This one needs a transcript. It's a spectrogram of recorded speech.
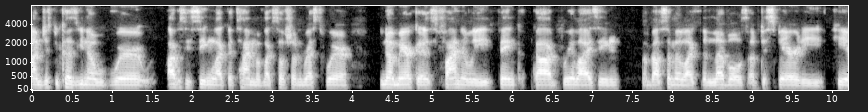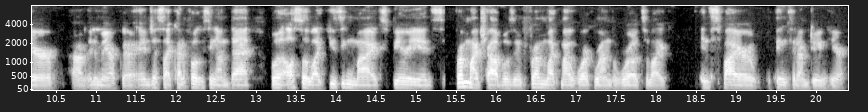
um, just because you know we're obviously seeing like a time of like social unrest where you know America is finally, thank God, realizing about some of like the levels of disparity here um, in America, and just like kind of focusing on that, but also like using my experience from my travels and from like my work around the world to like inspire things that I'm doing here.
